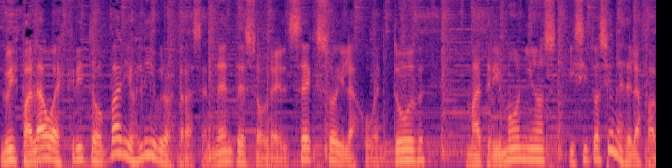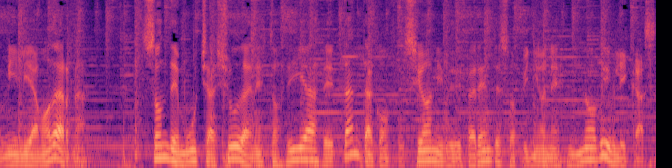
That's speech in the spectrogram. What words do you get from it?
Luis Palau ha escrito varios libros trascendentes sobre el sexo y la juventud, matrimonios y situaciones de la familia moderna. Son de mucha ayuda en estos días de tanta confusión y de diferentes opiniones no bíblicas.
